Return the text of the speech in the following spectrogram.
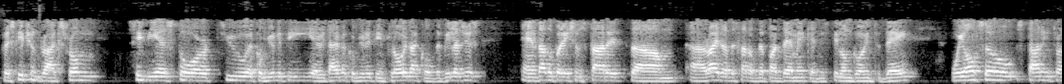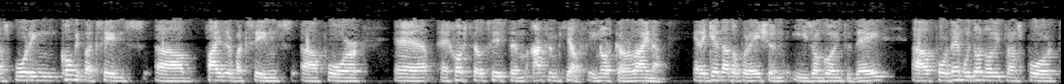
prescription drugs from CVS store to a community, a retirement community in Florida called The Villages. And that operation started um, uh, right at the start of the pandemic and is still ongoing today. We also started transporting COVID vaccines, uh, Pfizer vaccines, uh, for a, hospital system, Atrium Health in North Carolina. And again, that operation is ongoing today. For them, we don't only transport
